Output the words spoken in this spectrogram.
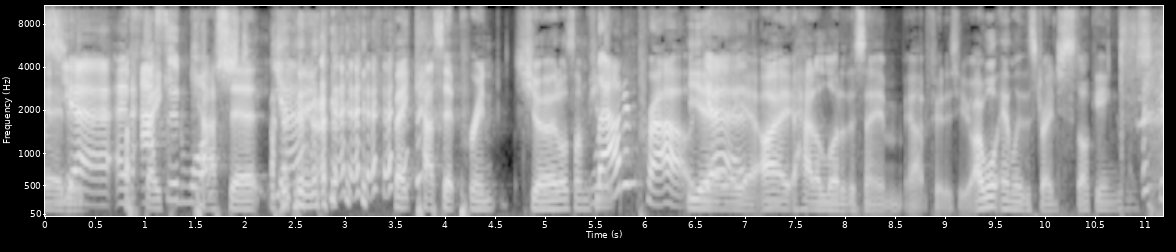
Yeah, dude. yeah, and a fake acid washed. cassette, Yeah, fake cassette print shirt or some shit. loud and proud. Yeah, Yeah, yeah, yeah. I had a lot of the same outfit as you. I wore Emily the Strange stockings.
